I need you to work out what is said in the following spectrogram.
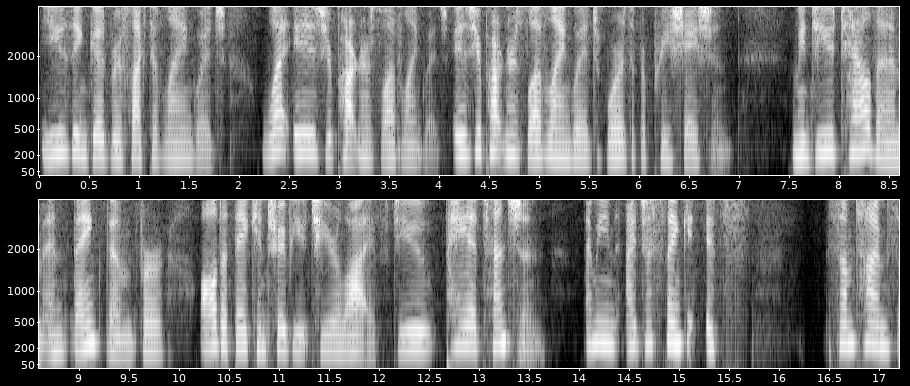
Using good reflective language. What is your partner's love language? Is your partner's love language words of appreciation? I mean, do you tell them and thank them for all that they contribute to your life? Do you pay attention? I mean, I just think it's sometimes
